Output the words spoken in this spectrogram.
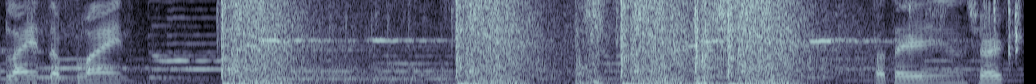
Blind, I'm blind. Patayin yung short.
